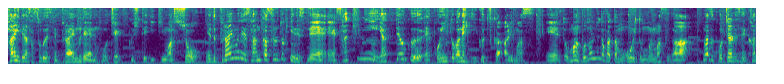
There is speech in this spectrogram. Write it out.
はい。では早速ですね、プライムデーの方チェックしていきましょう。えっ、と、プライムデー参加するときにですね、えー、先にやっておく、えー、ポイントがね、いくつかあります。えっ、と、まあ、ご存知の方も多いと思いますが、まずこちらですね、必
